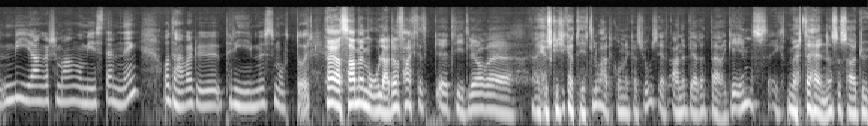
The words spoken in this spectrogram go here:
mye engasjement og mye stemning, og der var du primus motor. Ja, ja, sammen med Ola. Det var faktisk tidligere Jeg husker ikke hva hun hadde, kommunikasjonssjef. Anne Berit Berge Ims. Jeg møtte henne og sa du,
